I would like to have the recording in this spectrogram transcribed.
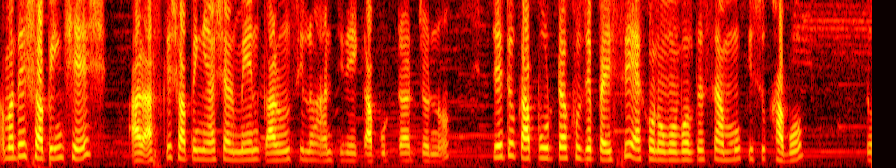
আমাদের শপিং শেষ। আর আজকে শপিং এ আসার মেন কারণ ছিল আন্টির এই কাপড়টার জন্য। যেহেতু কাপড়টা খুঁজে পাইছি, এখন ওমর বলতেছে, আম্মু, কিছু খাব? তো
